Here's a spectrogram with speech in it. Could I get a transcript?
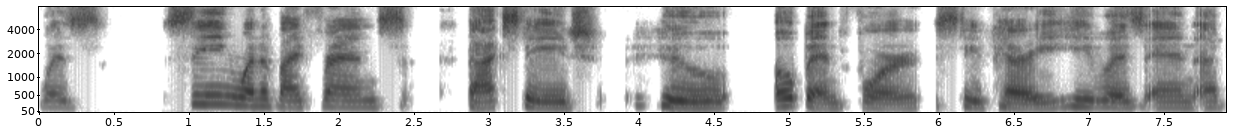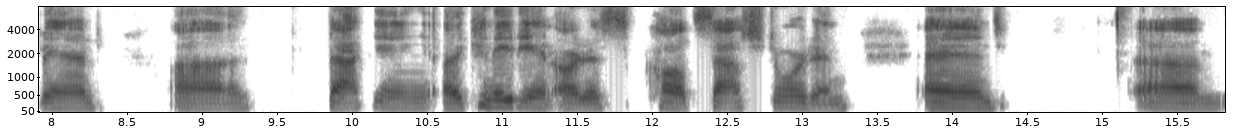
was seeing one of my friends backstage who opened for Steve Perry. He was in a band uh, backing a Canadian artist called Sass Jordan. And um,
